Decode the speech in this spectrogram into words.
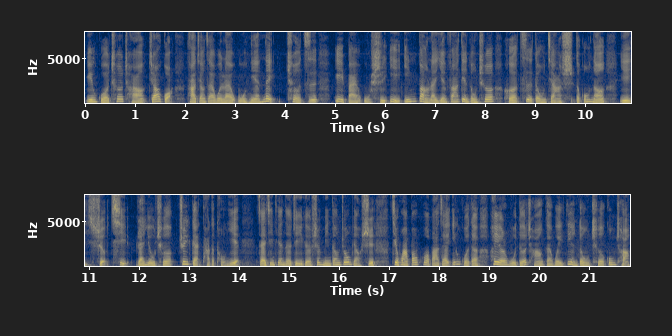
英国车厂交广它将在未来五年内撤资一百五十亿英镑来研发电动车和自动驾驶的功能，以舍弃燃油车，追赶它的同业。在今天的这一个声明当中表示，计划包括把在英国的黑尔伍德厂改为电动车工厂，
